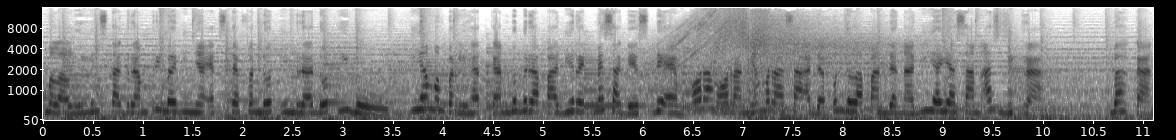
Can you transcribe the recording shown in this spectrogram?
melalui Instagram pribadinya @stephen.indra.wibowo. Ia memperlihatkan beberapa direct messages DM orang-orang yang merasa ada penggelapan dana di Yayasan Azikra. Bahkan,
